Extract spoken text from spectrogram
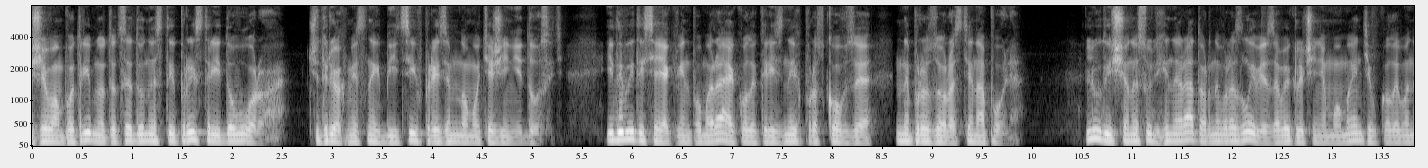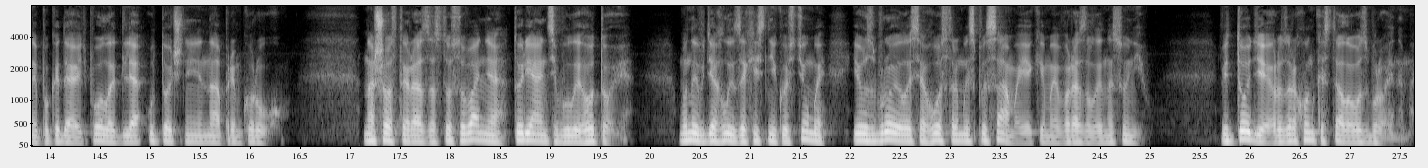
що вам потрібно, то це донести пристрій до ворога, чотирьох міцних бійців при земному тяжінні досить, і дивитися, як він помирає, коли крізь них просковзує непрозора стіна поля. Люди, що несуть генератор, невразливі за виключенням моментів, коли вони покидають поле для уточнення напрямку руху. На шостий раз застосування туріанці були готові. Вони вдягли захисні костюми і озброїлися гострими списами, якими вразили несунів. Відтоді розрахунки стали озброєними.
